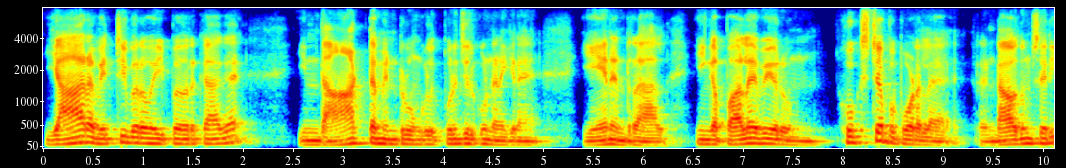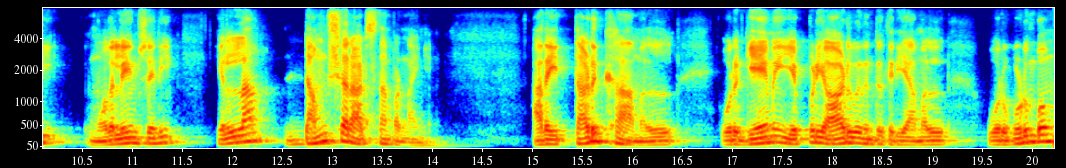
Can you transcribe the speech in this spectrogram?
யாரை வெற்றி பெற வைப்பதற்காக இந்த ஆட்டம் என்று உங்களுக்கு புரிஞ்சிருக்கும்னு நினைக்கிறேன். ஏனென்றால் இங்கே பல பேரும் ஹுக் ஸ்டெப் போடலை. ரெண்டாவதும் சரி முதலையும் சரி எல்லாம் டம்ஷர் ஆர்ட்ஸ் தான் பண்ணாங்க. அதை தடுக்காமல் ஒரு கேமை எப்படி ஆடுவது என்று தெரியாமல் ஒரு குடும்பம்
